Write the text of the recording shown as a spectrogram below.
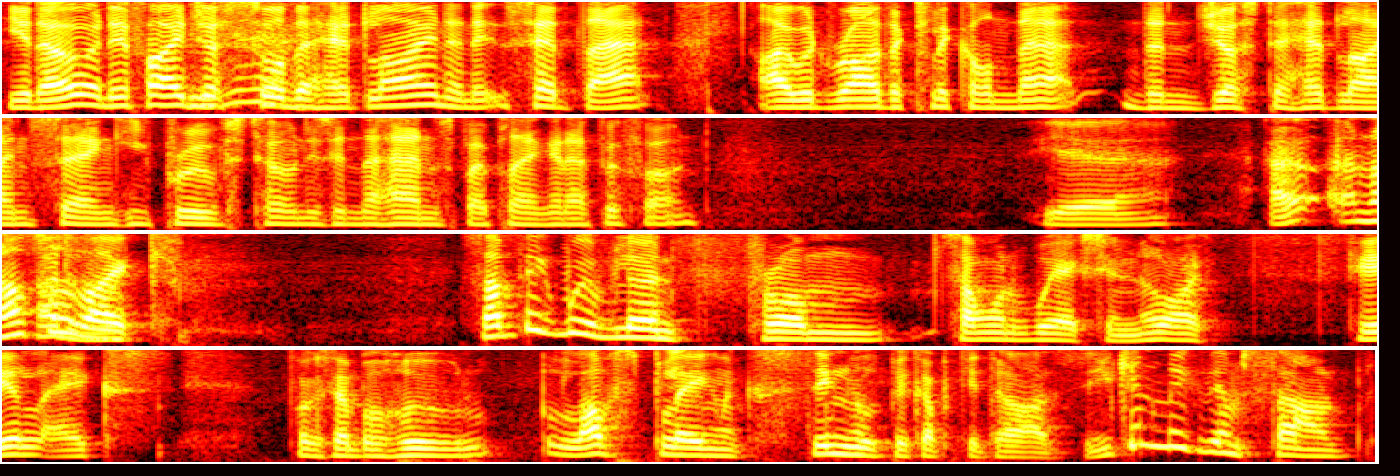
You know, and if I just saw the headline and it said that, I would rather click on that than just a headline saying he proves tone is in the hands by playing an Epiphone. Yeah, and also don't know. like something we've learned from someone we actually know, like Phil X, for example, who loves playing like single pickup guitars. You can make them sound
